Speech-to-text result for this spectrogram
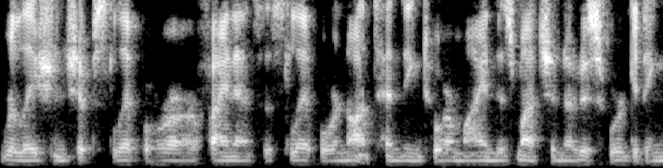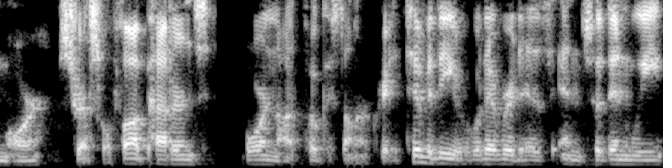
relationship slip or our finances slip or not tending to our mind as much. And notice we're getting more stressful thought patterns or not focused on our creativity or whatever it is. And so then we,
